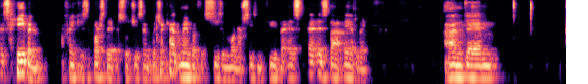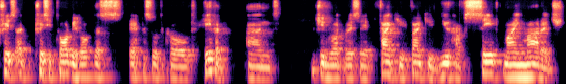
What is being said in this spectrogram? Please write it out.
it's Haven, I think is the first episode she's in, which I can't remember if it's season one or season two, but it's, it is that early. And um, Tracy, uh, Tracy Tormé wrote this episode called Haven. And Gene Roddenberry said, Thank you, thank you. You have saved my marriage.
